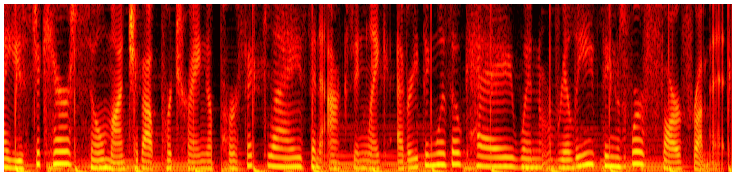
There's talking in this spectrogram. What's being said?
I used to care so much about portraying a perfect life and acting like everything was okay when really things were far from it.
